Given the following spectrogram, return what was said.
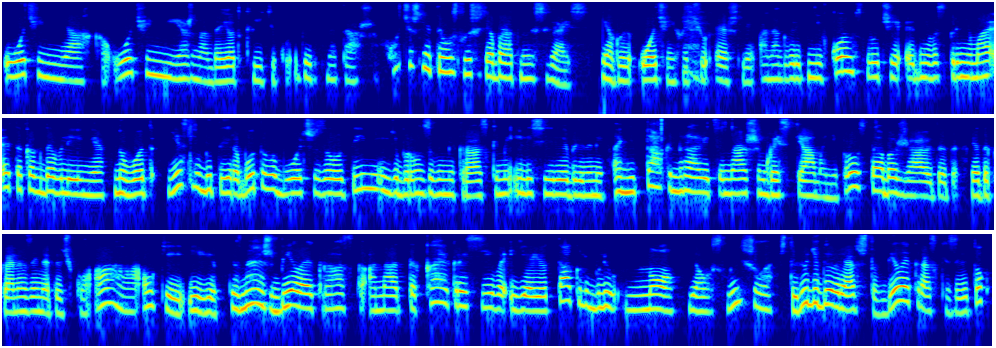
очень мягко, очень нежно дает критику и говорит, Наташа, хочешь ли ты услышать обратную связь? Я говорю, очень хочу, Эшли. Она говорит, ни в коем случае э, не воспринимай это как давление. Но вот если бы ты работала больше золотыми или бронзовыми красками или серебряными, они так нравятся нашим гостям, они просто обожают это. Я такая на заметочку, ага, окей. И ты знаешь, белая краска, она такая красивая, и я ее так люблю, но я услышала, что люди говорят, что в белой краске завиток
